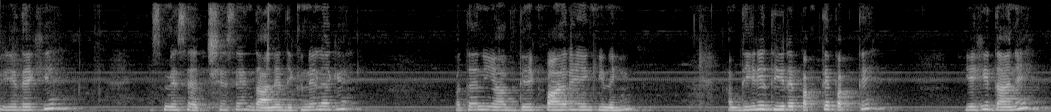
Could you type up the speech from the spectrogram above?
ये देखिए, इसमें से अच्छे से दाने दिखने लगे। पता नहीं आप देख पा रहे हैं कि नहीं। अब धीरे धीरे पकते पकते यही दाने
